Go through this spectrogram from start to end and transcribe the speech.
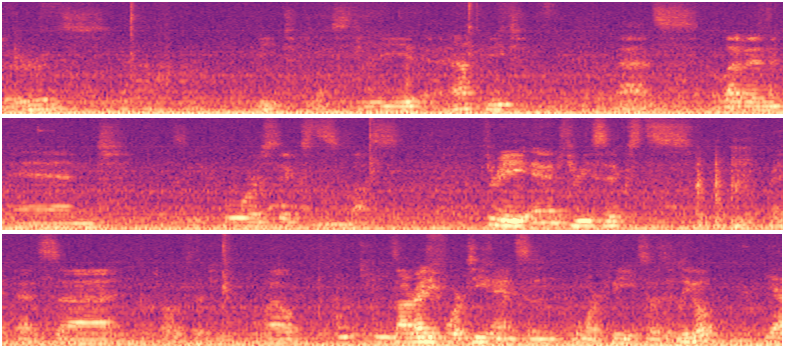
thirds feet, plus three and a half feet. That's eleven and, let's see, four sixths plus three and three sixths. Right, that's uh it's already fourteen and some more feet, so is it legal? Yeah.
